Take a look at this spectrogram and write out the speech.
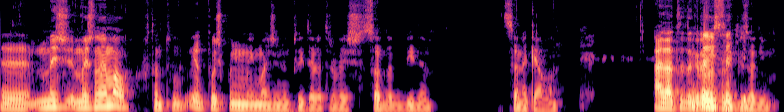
Uh, mas, mas não é mau. Portanto, eu depois ponho uma imagem no Twitter outra vez, só da bebida, só naquela. À data da então, gravação do é episódio. Tipo,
